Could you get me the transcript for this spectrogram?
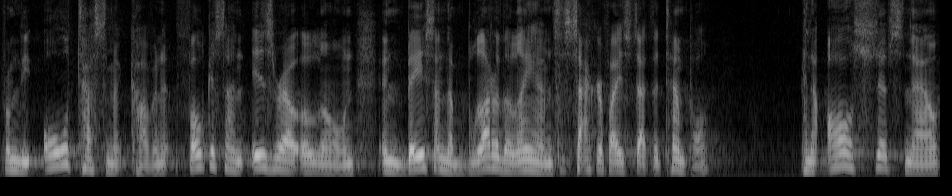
from the Old Testament covenant, focused on Israel alone and based on the blood of the lambs sacrificed at the temple. And it all shifts now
